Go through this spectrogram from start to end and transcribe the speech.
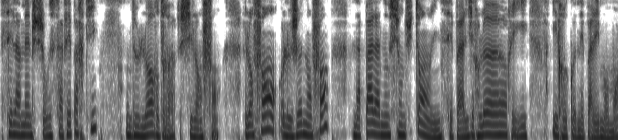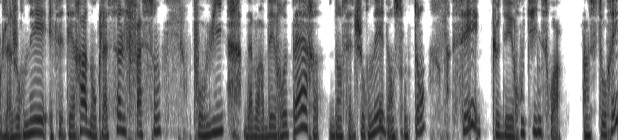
c'est la même chose. Ça fait partie de l'ordre chez l'enfant. L'enfant, le jeune enfant, n'a pas la notion du temps. Il ne sait pas lire l'heure, il, il reconnaît pas les moments de la journée, etc. Donc la seule façon pour lui d'avoir des repères dans cette journée, dans son temps, c'est que des routines soient instauré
